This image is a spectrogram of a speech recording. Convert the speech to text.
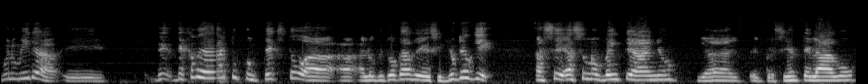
Bueno, mira, eh, déjame darte un contexto a, lo que tú acabas de decir. Yo creo que hace, hace unos 20 años ya el, presidente Lago,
